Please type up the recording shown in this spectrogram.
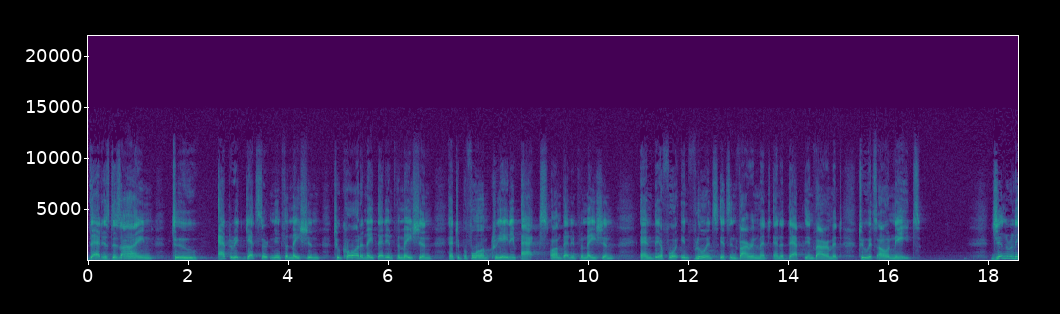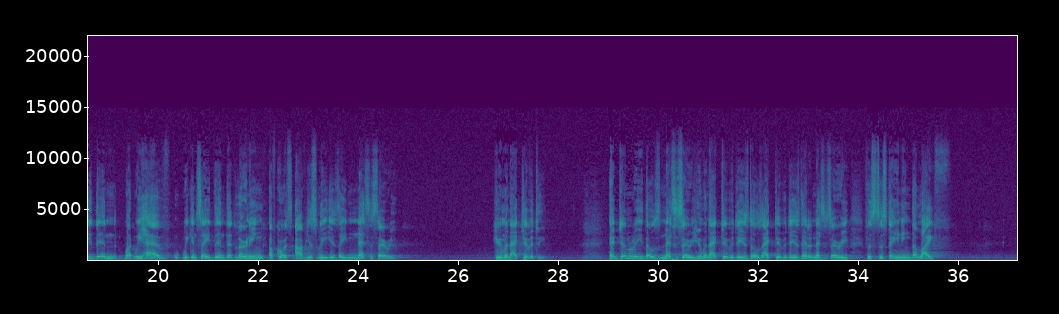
that is designed to, after it gets certain information, to coordinate that information and to perform creative acts on that information and therefore influence its environment and adapt the environment to its own needs. Generally, then, what we have, we can say then that learning, of course, obviously is a necessary human activity. And generally, those necessary human activities, those activities that are necessary for sustaining the life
